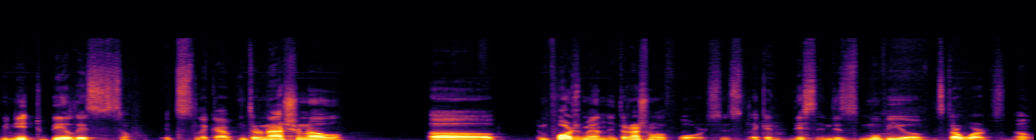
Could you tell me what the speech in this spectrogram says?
we need to build is it's like an international uh, enforcement, international force. It's like in this in this movie of Star Wars, no?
